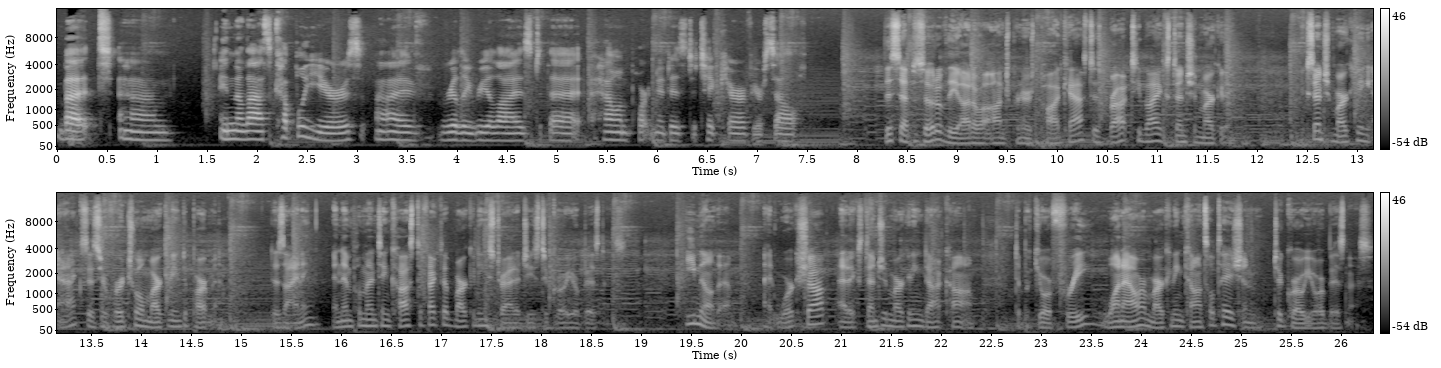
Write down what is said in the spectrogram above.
But um, in the last couple years, I've really realized that how important it is to take care of yourself. This episode of the Ottawa Entrepreneurs Podcast is brought to you by Extension Marketing. Extension Marketing acts as your virtual marketing department, designing and implementing cost effective marketing strategies to grow your business. Email them at workshop at extensionmarketing.com to book your free one hour marketing consultation to grow your business.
